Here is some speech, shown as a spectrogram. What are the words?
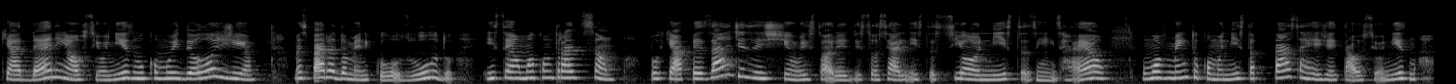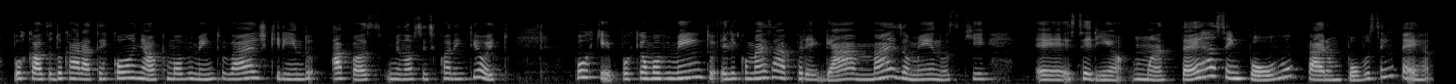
que aderem ao sionismo como ideologia. Mas para Domênico Losurdo, isso é uma contradição, porque apesar de existir uma história de socialistas sionistas em Israel, o movimento comunista passa a rejeitar o sionismo por causa do caráter colonial que o movimento vai adquirindo após 1948. Por quê? Porque o movimento ele começa a pregar mais ou menos que é, seria uma terra sem povo para um povo sem terra,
